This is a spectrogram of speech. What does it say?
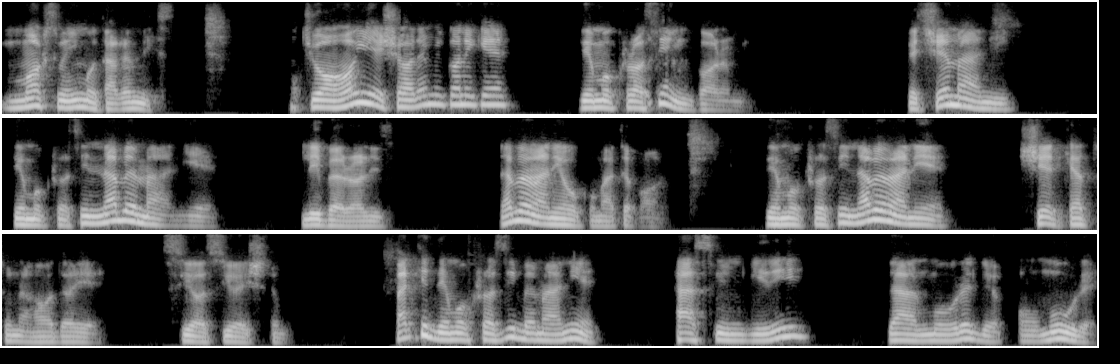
مارکس به این معتقد نیست. جاهایی اشاره می‌کنه که دموکراسی این کارو می‌کنه. به چه معنی؟ دموکراسی نه به معنی لیبرالیزم نه به معنی حکومت قانون. دموکراسی نه به معنی شرکت تو نهادهای سیاسی و اجتماعی. بلکه دموکراسی به معنی تصمیم گیری در مورد امور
